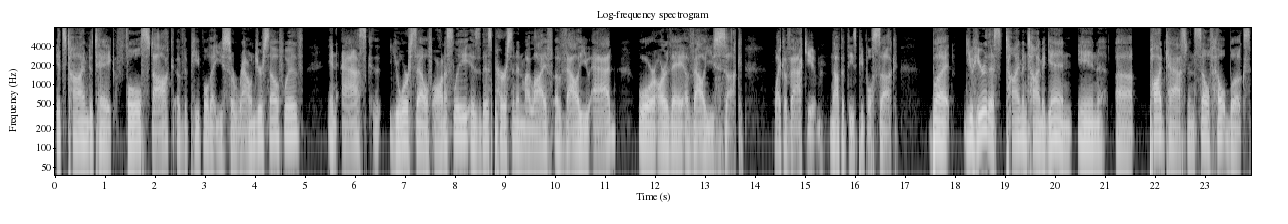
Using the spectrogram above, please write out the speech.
it's time to take full stock of the people that you surround yourself with and ask yourself honestly is this person in my life a value add or are they a value suck like a vacuum? Not that these people suck, but you hear this time and time again in uh, podcast and self-help books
